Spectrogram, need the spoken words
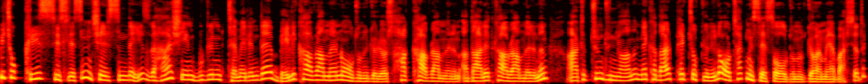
birçok kriz silsilesinin içerisindeyiz ve her şeyin bugün temelinde belli kavramların olduğunu görüyoruz. Hak kavramlarının, adalet kavramlarının artık tüm dünyanın ne kadar pek çok yönüyle ortak meselesi olduğunu görmeye başladık.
